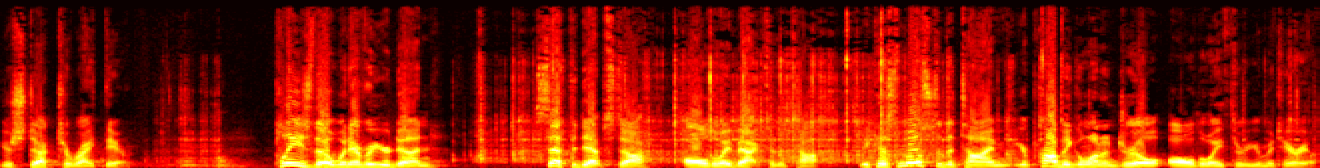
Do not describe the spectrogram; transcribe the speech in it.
you're stuck to right there. Please, though, whenever you're done, set the depth stop all the way back to the top because most of the time you're probably going to drill all the way through your material.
